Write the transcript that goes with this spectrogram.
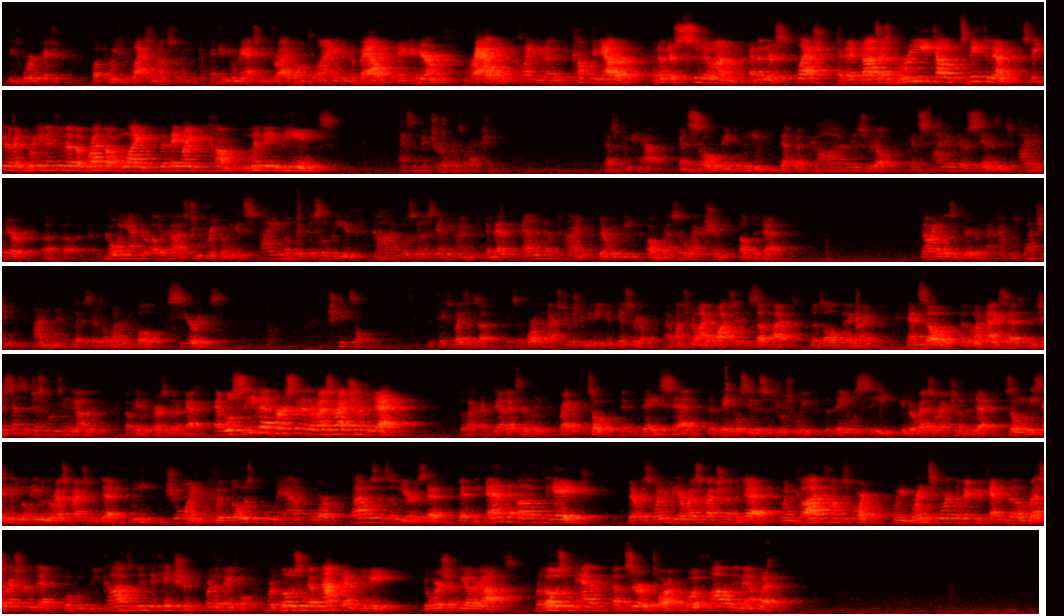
these word pictures. But we can flash them on the screen. And can you imagine the dry bones lying in the valley? And you can hear them rattling and clanking, and then come together. And then there's sinew on them, and then there's flesh. And then God says, breathe, tell them, speak to them. Speak to them and breathe into them the breath of life that they might become living beings. That's the picture of resurrection. That's what we have. And so they believe that the God of Israel, in spite of their sins, in spite of their uh, uh, going after other gods too frequently, in spite of their disobedience, God was going to stand behind you. And that at the end of time, there would be a resurrection of the dead. Now, I know this is theory, but I was watching on Netflix, there's a wonderful series, Shtisel. It takes place, it's, a, it's an Orthodox Jewish community in Israel. I want you to know I watched it in subtitles, this whole thing, right? And so the one guy says, and he just says it just routinely on the, okay, the person that passed, and we'll see that person in the resurrection of the dead. Like, yeah, that's their belief, right? So they said that they will see, this is Jewish belief, that they will see in the resurrection of the dead. So when we say we believe in the resurrection of the dead, we join with those who have for thousands of years said that the end of the age, there is going to be a resurrection of the dead. When God comes forth, when he brings forth the victory, and the resurrection of the dead will be God's vindication for the faithful, for those who have not bent the knee to worship the other gods, for those who have observed Torah, who have followed in that way.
